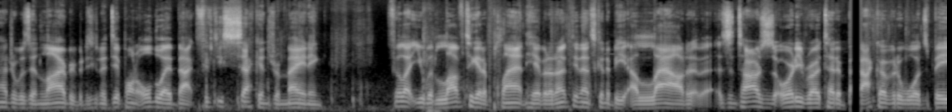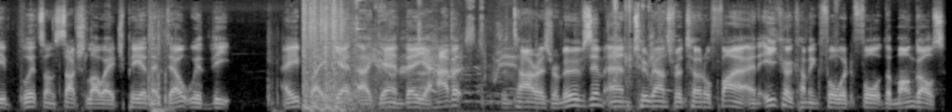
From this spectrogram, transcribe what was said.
Madja was in library, but he's going to dip on all the way back. 50 seconds remaining. Feel like you would love to get a plant here, but I don't think that's going to be allowed. Xantares has already rotated back over towards B. Blitz on such low HP, and they've dealt with the a play yet again. There you have it. Xantares removes him, and two rounds for Eternal Fire, and Eco coming forward for the Mongols.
